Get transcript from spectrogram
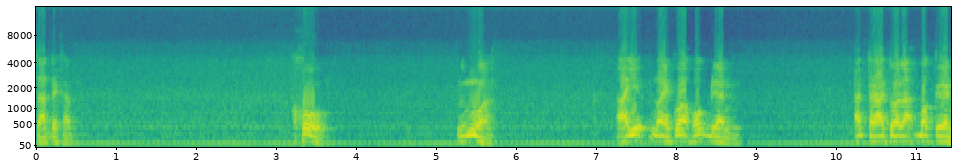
สัตว์เลยครับ โค หรืองัวอายุน้อยกว่าหกเดือน อัตราตัวละบ่เกิน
